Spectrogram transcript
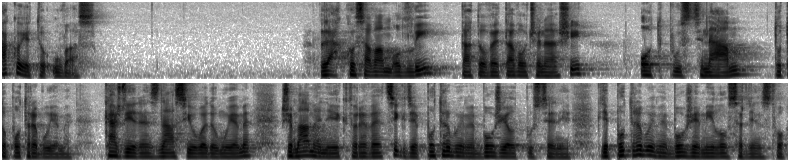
Ako je to u vás? Ľahko sa vám modlí táto veta v Oče náši? Odpusť nám, toto potrebujeme. Každý jeden z nás si uvedomujeme, že máme niektoré veci, kde potrebujeme Božie odpustenie, kde potrebujeme Božie milosrdenstvo.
